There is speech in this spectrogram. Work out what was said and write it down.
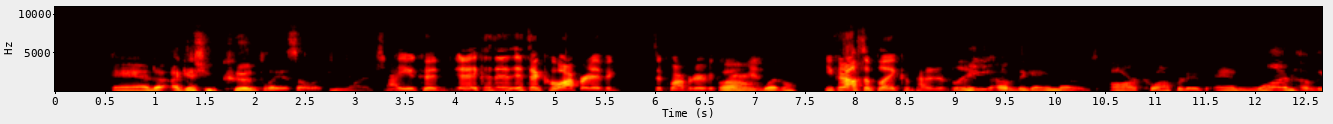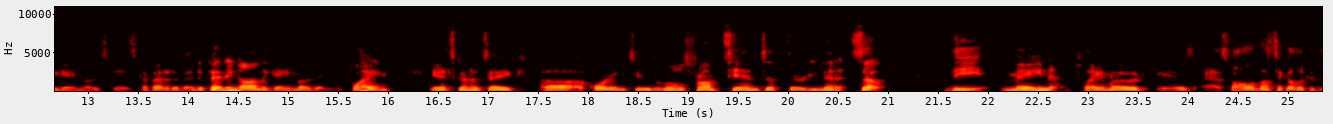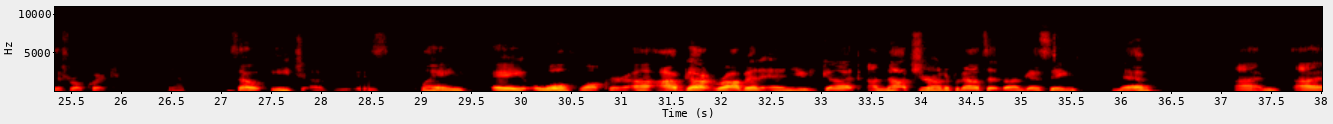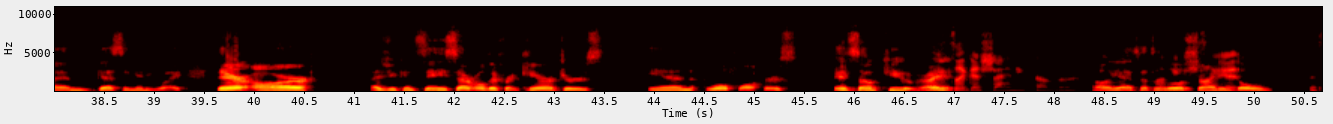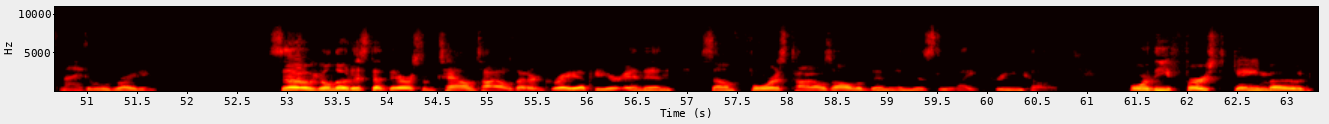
And uh, I guess you could play a solo if you wanted to. yeah, you could because it, it's a cooperative. It's a cooperative experience. um, well, you could also play competitively. three of the game modes are cooperative, and one of the game modes is competitive. And depending on the game mode that you're playing, it's going to take, uh, according to the rules, from 10 to 30 minutes. So the main play mode is as follows. Let's take a look at this real quick. Yep. So each of you is playing a wolf walker. Uh, I've got Robin, and you've got, I'm not sure how to pronounce it, but I'm guessing Mev. I'm I'm guessing anyway. There are, as you can see, several different characters in Wolfwalkers. It's so cute, Mm, right? It's like a shiny cover. oh yeah, it's got the I don't know if little you can see shiny gold It's nice. gold writing. So you'll notice that there are some town tiles that are gray up here, and then some forest tiles, all of them in this light green color. For the first game mode,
